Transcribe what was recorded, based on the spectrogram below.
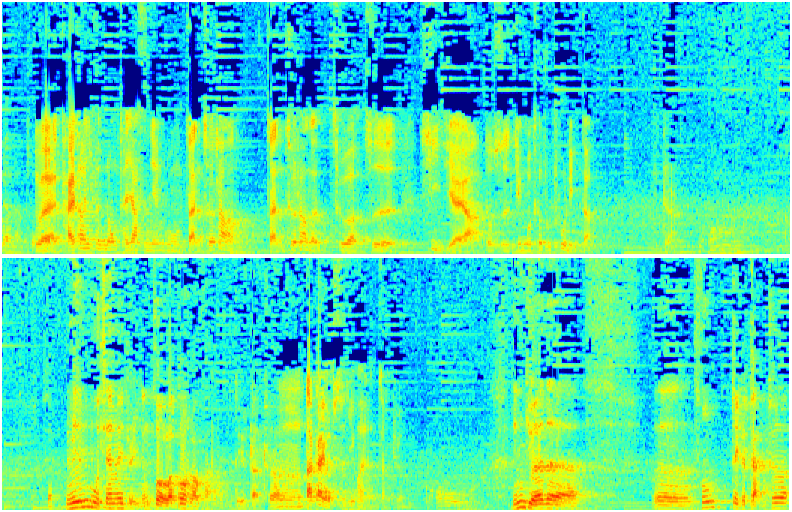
量产车。对，台上一分钟，台下十年功。展车上，展车上的车是细节呀，都是经过特殊处理的，是这样。哦行，您目前为止已经做了多少款这个展车了？嗯，大概有十几款展车。哦，您觉得，嗯，从这个展车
